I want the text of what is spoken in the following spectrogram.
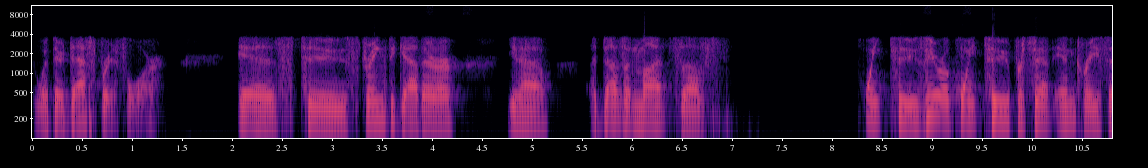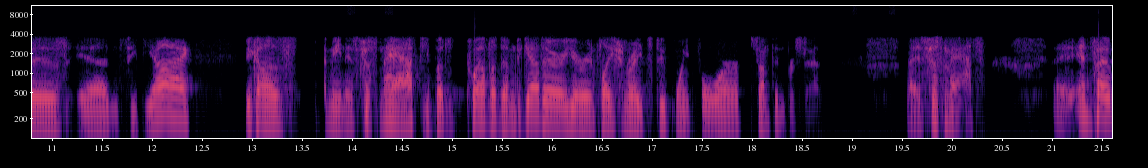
what they're desperate for, is to string together, you know, a dozen months of 0.2, 0.2% increases in CPI because, I mean, it's just math. You put 12 of them together, your inflation rate's 2.4 something percent. Right? It's just math. And so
